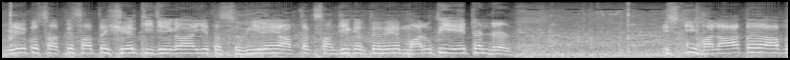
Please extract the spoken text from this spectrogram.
वीडियो को साथ के साथ शेयर कीजिएगा। ये तस्वीरें आप तक साझी करते हुए मारुति 800 इसकी हालात आप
